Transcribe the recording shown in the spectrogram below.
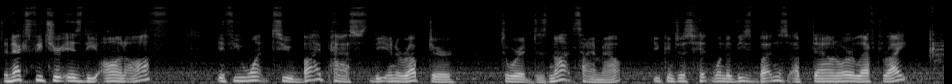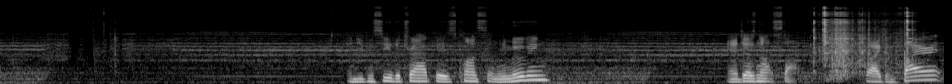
The next feature is the on off. If you want to bypass the interrupter to where it does not time out, you can just hit one of these buttons, up, down, or left, right. And you can see the trap is constantly moving and it does not stop. So I can fire it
